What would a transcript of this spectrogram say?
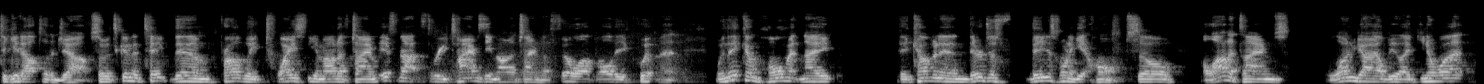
to get out to the job. So it's going to take them probably twice the amount of time, if not three times the amount of time to fill up all the equipment. When they come home at night, they come in, they're just, they just want to get home. So a lot of times one guy will be like, you know what?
